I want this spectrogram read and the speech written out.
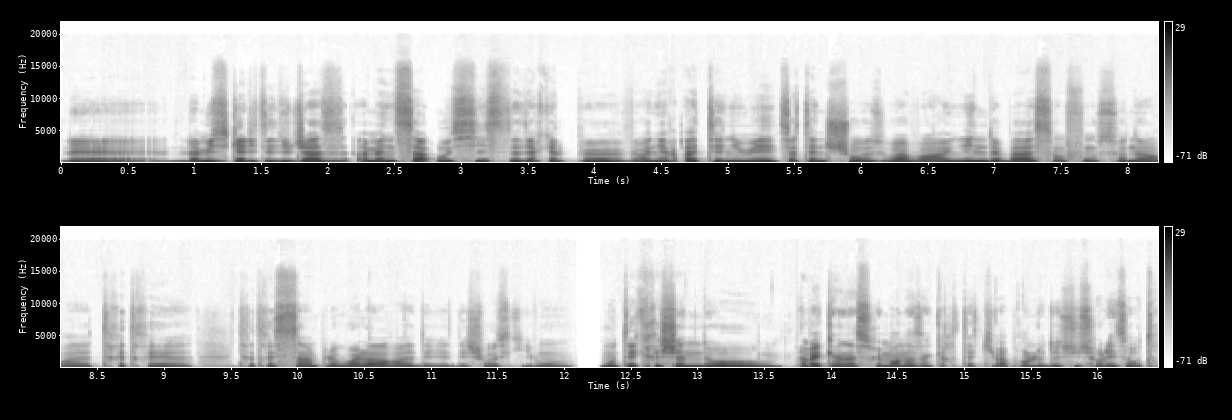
la musicalité du jazz amène ça aussi, c'est-à-dire qu'elle peut venir atténuer certaines choses ou avoir une ligne de basse en fond sonore euh, très très euh, très très simple ou alors euh, des, des choses qui vont monter crescendo ou avec un instrument dans un quartet qui va prendre le dessus sur les autres.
